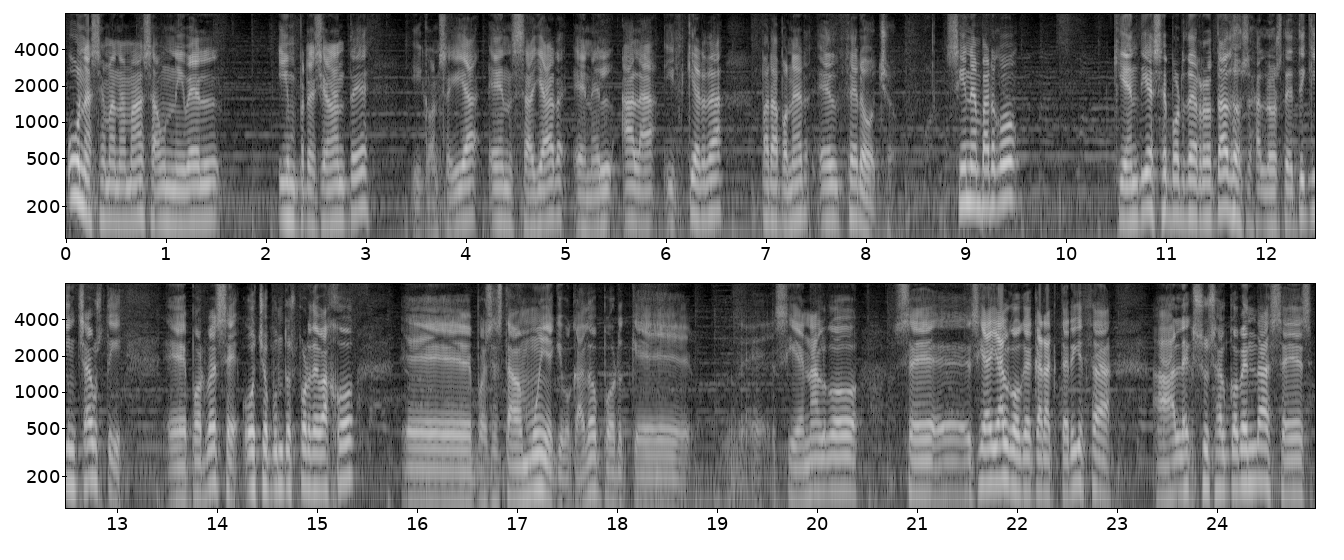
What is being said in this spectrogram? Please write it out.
una semana más a un nivel impresionante y conseguía ensayar en el ala izquierda para poner el 0-8. Sin embargo, quien diese por derrotados a los de Tikin Chausti eh, por verse 8 puntos por debajo eh, pues estaba muy equivocado porque si en algo si hay algo que caracteriza a Alexus Alcobendas es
